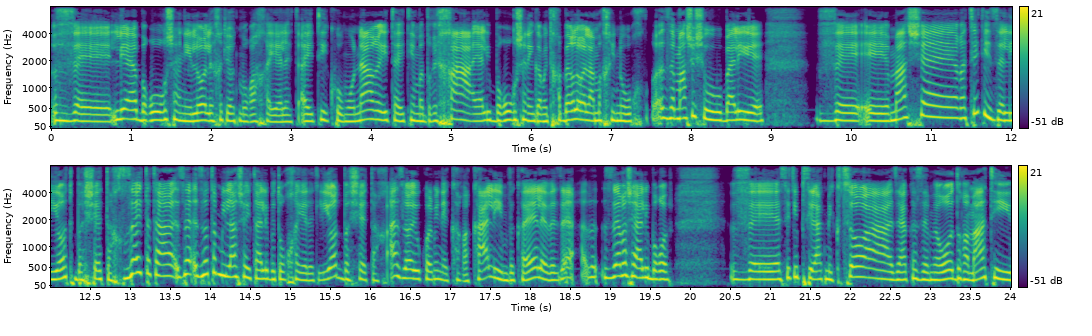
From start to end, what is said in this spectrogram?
ולי היה ברור שאני לא הולכת להיות מורה חיילת. הייתי קומונרית, הייתי מדריכה, היה לי ברור שאני גם אתחבר לעולם החינוך. זה משהו שהוא בא לי... ומה שרציתי זה להיות בשטח. זאת, זאת, זאת המילה שהייתה לי בתור חיילת, להיות בשטח. אז לא היו כל מיני קרקלים וכאלה, וזה מה שהיה לי בראש. ועשיתי פסילת מקצוע, זה היה כזה מאוד דרמטי,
